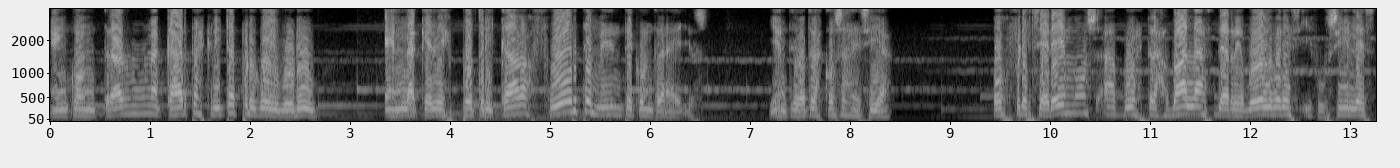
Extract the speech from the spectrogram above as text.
encontraron una carta escrita por Goiburú en la que despotricaba fuertemente contra ellos. Y entre otras cosas decía, ofreceremos a vuestras balas de revólveres y fusiles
